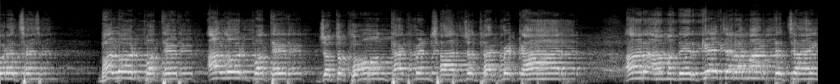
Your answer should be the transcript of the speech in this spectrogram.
করেছেন। ভালোর পথে, আলোর পথে, যতক্ষণ থাকবেন সাহায্য থাকবে কার? আর আমাদেরকে যারা মারতে চায়,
